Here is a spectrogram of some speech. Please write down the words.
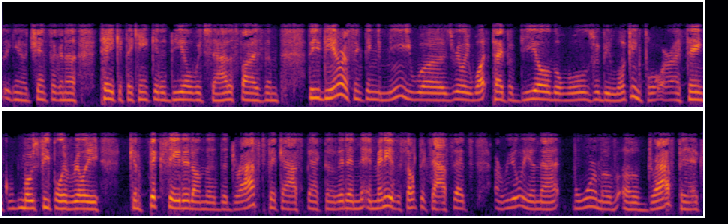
you know a chance they're going to take if they can't get a deal which satisfies them. The the interesting thing to me was really what type of deal the Wolves would be looking for. I think most people have really kind of fixated on the the draft pick aspect of it, and and many of the Celtics assets are really in that form of of draft picks.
